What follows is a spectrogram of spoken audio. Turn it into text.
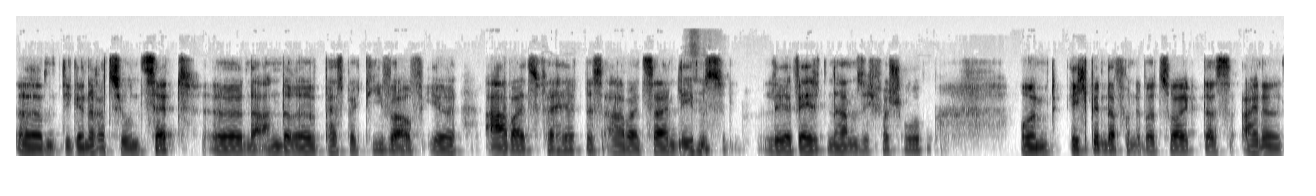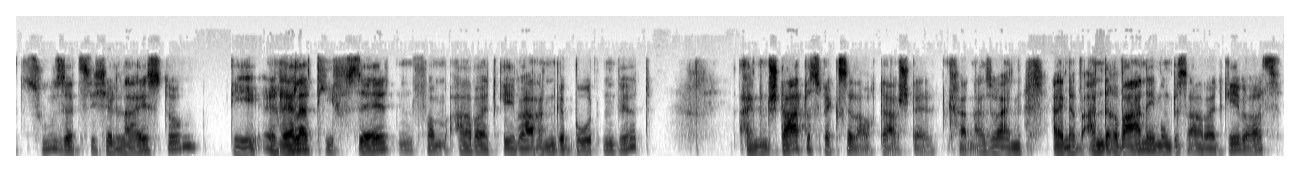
ähm, die Generation Z äh, eine andere Perspektive auf ihr Arbeitsverhältnis, Arbeitssein, mhm. Lebens Welten haben sich verschoben. Und ich bin davon überzeugt, dass eine zusätzliche Leistung, die relativ selten vom Arbeitgeber angeboten wird, einen Statuswechsel auch darstellen kann, also ein, eine andere Wahrnehmung des Arbeitgebers.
